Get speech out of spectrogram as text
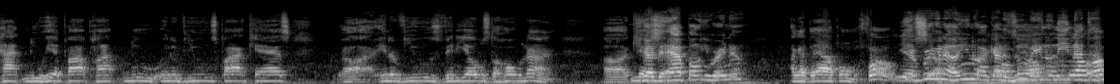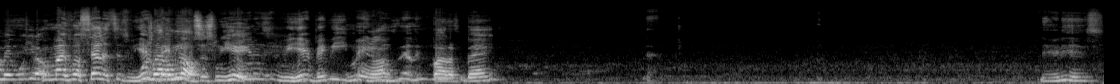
hot new hip hop, hot new interviews, podcasts, uh, interviews, videos, the whole nine. Uh, You got the app on you right now? I got the app on my phone. Yeah, Yes, bring sir. it out. You know, I got a Zoom. Ain't no need you know, nothing. I mean, well, you know, we might as well sell it since we here. let 'em baby. know since we here. You know, since we here, baby. You know, bada bang. There it is.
